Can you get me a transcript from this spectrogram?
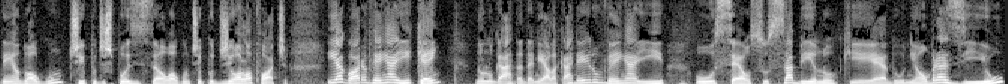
tendo algum tipo de exposição, algum tipo de holofote. E agora vem aí quem? No lugar da Daniela Carneiro vem aí o Celso Sabino, que é do União Brasil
